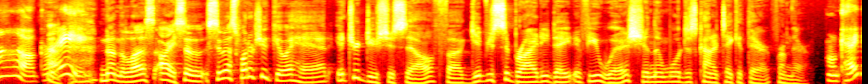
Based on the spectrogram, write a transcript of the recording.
Wow, great. Uh, nonetheless, all right. So, Sue S., why don't you go ahead, introduce yourself, uh, give your sobriety date if you wish, and then we'll just kind of take it there from there. Okay,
